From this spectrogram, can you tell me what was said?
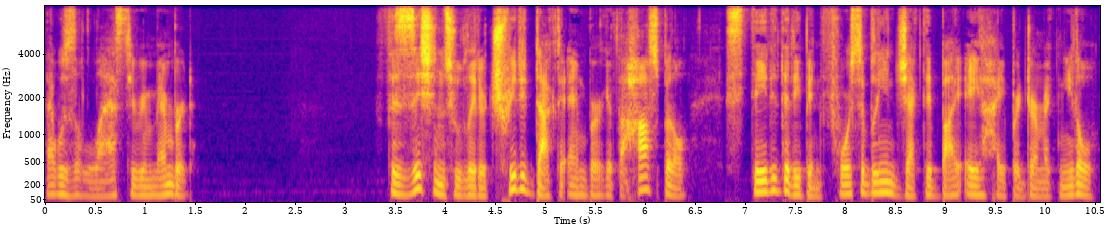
That was the last he remembered. Physicians who later treated Dr. Enberg at the hospital stated that he'd been forcibly injected by a hypodermic needle.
